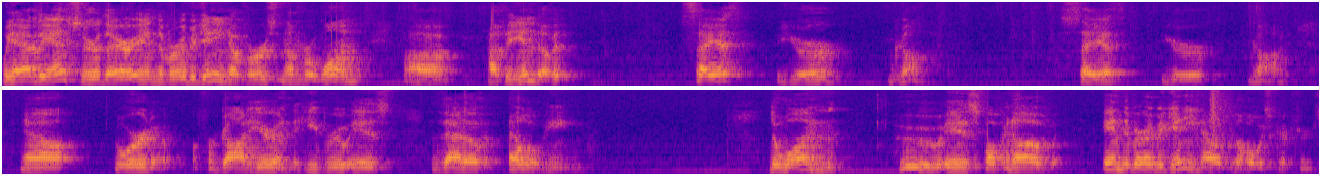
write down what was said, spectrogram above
We have the answer there in the very beginning of verse number one, uh, at the end of it. Saith your God. Saith your God. Now, the word for God here in the Hebrew is that of Elohim. The one who is spoken of in the very beginning of the Holy Scriptures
